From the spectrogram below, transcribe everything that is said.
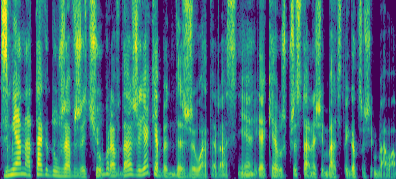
zmiana tak duża w życiu, prawda, że jak ja będę żyła teraz, nie? Jak ja już przestanę się bać tego, co się bałam.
